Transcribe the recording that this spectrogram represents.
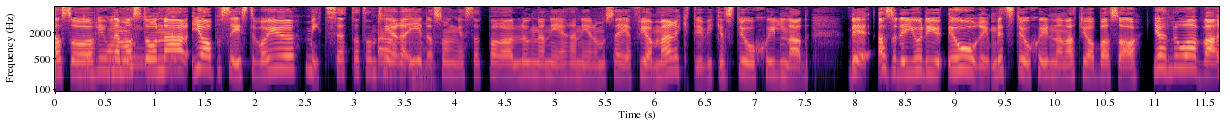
Alltså när man lugn, står typ. nära. Ja precis det var ju mitt sätt att hantera Mm. Idas ångest. Att bara lugna ner henne genom att säga. För jag märkte ju vilken stor skillnad. Det, alltså det gjorde ju orimligt stor skillnad att jag bara sa jag lovar.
